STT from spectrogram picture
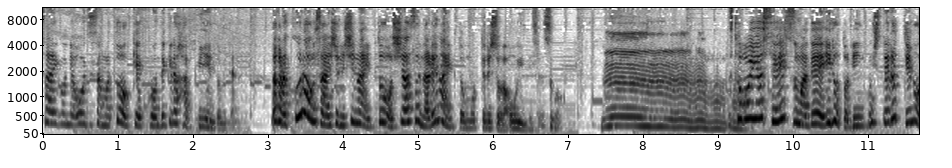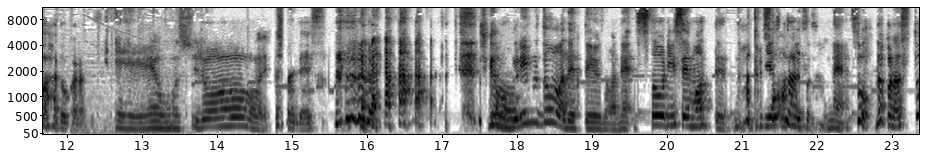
最後に王子様と結婚できるハッピーエンドみたいな。だから苦労を最初にしないと幸せになれないって思ってる人が多いんですよ、すごく。うんうんうんそういう性質まで色とリンクしてるっていうのが波動からです。へえ、面白い。確かにです。しかもグリム童話でっていうのはね、ストーリー性もあって、そうなんですよね。そう。だからスト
